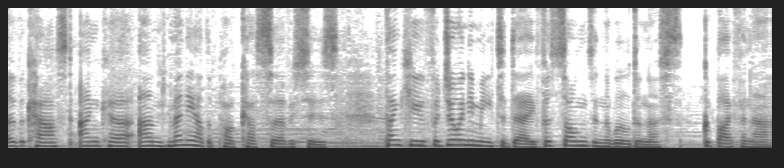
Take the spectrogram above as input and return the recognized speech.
Overcast, Anchor, and many other podcast services. Thank you for joining me today for Songs in the Wilderness. Goodbye for now.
